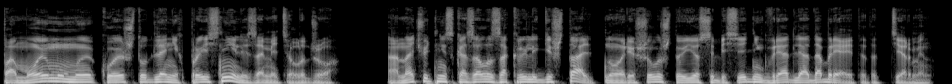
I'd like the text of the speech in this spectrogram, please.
«По-моему, мы кое-что для них прояснили», — заметила Джо. Она чуть не сказала «закрыли гештальт», но решила, что ее собеседник вряд ли одобряет этот термин.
